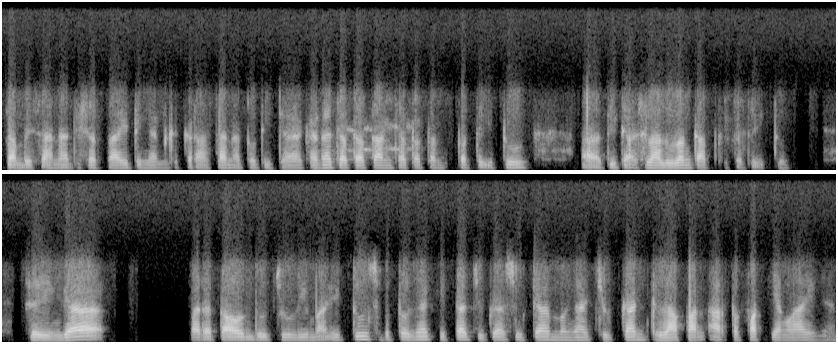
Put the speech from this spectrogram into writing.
sampai sana disertai dengan kekerasan atau tidak karena catatan-catatan seperti itu uh, tidak selalu lengkap seperti itu sehingga pada tahun 75 itu sebetulnya kita juga sudah mengajukan delapan artefak yang lain ya.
